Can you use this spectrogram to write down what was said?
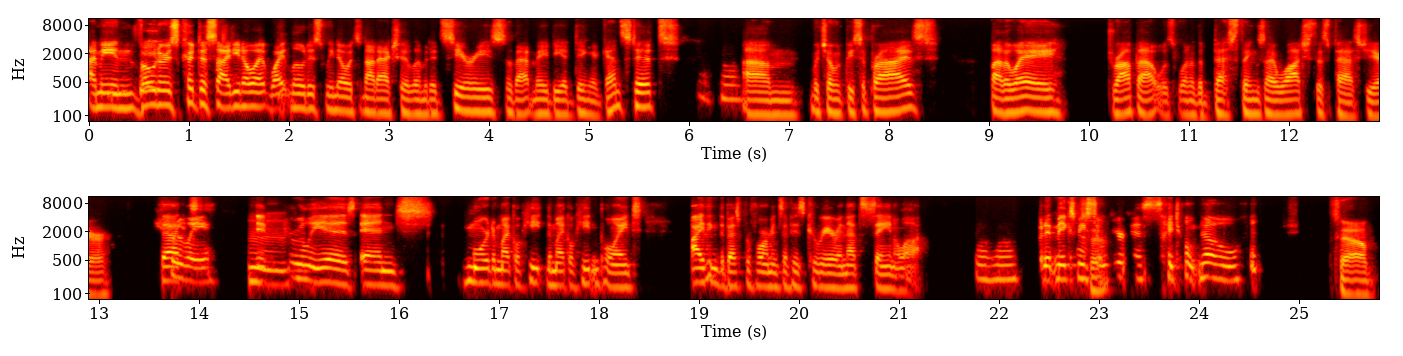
I mean, voters could decide. You know what? White Lotus. We know it's not actually a limited series, so that may be a ding against it. mhm. um, which I wouldn't be surprised. By the way, Dropout was one of the best things I watched this past year. That's- Truly. Mm. It truly is. And more to Michael Keaton, the Michael Keaton point, I think the best performance of his career, and that's saying a lot. Mhm. But it makes me so, So- nervous. I don't know. So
